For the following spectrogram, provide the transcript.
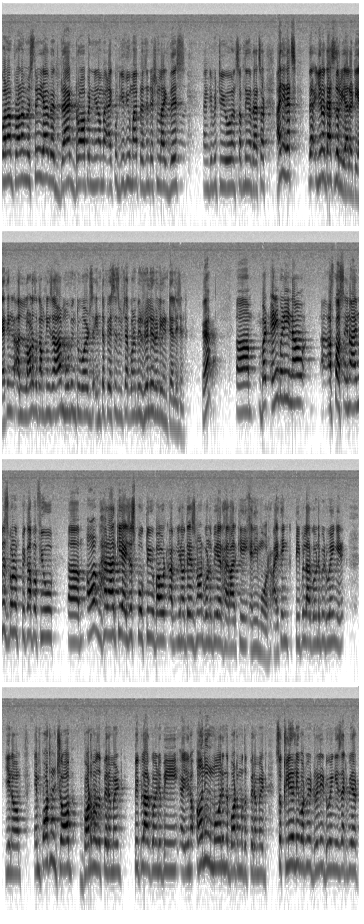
Pranam, Pranav Mistry, yeah, with drag drop, and you know, I could give you my presentation like this and give it to you and something of that sort. I think that's, the, you know, that's the reality. I think a lot of the companies are moving towards interfaces which are going to be really, really intelligent. Yeah. Um, but anybody now, uh, of course, you know, I'm just going to pick up a few. Um, org hierarchy I just spoke to you about. Um, you know, there's not going to be a hierarchy anymore. I think people are going to be doing, you know, important job, bottom of the pyramid. People are going to be, uh, you know, earning more in the bottom of the pyramid. So clearly, what we're really doing is that we are,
